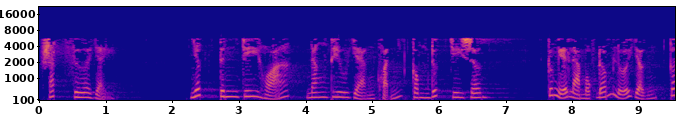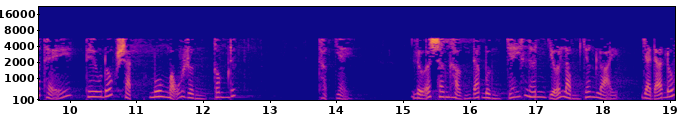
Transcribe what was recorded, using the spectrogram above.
Sách xưa dạy, nhất tinh chi hỏa, năng thiêu dạng khoảnh công đức chi sơn. Có nghĩa là một đốm lửa giận có thể thiêu đốt sạch muôn mẫu rừng công đức. Thật vậy, Lửa sân hận đã bừng cháy lên giữa lòng nhân loại và đã đốt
